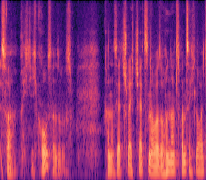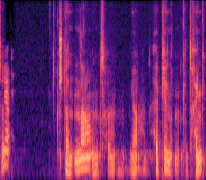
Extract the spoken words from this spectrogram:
es war richtig groß. Also ich kann das jetzt schlecht schätzen, aber so 120 Leute. Ja standen da und äh, ja, Häppchen und Getränk.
